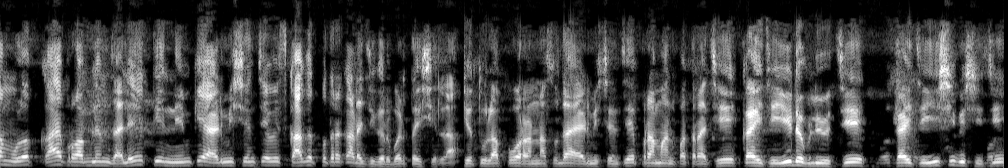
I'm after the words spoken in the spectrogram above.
त्यामुळं काय प्रॉब्लेम झाले ते नेमके ऍडमिशनच्या वेळेस कागदपत्र काढायची गडबड तहसीलला. ते तुला पोरांना सुद्धा ऍडमिशनचे प्रमाणपत्राचे काहीचे ईडब्ल्यू चे काहीचे ईसीबीसी चे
